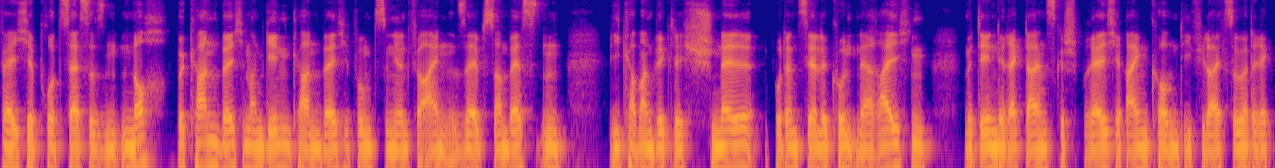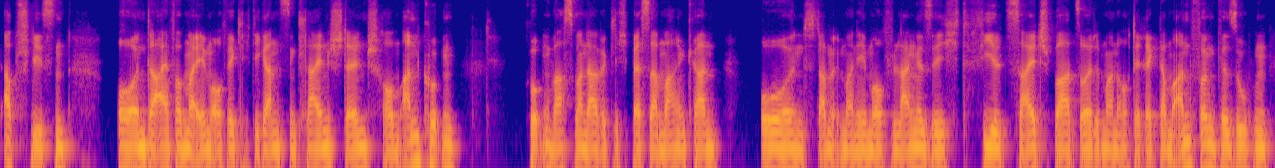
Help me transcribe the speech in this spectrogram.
Welche Prozesse sind noch bekannt, welche man gehen kann, welche funktionieren für einen selbst am besten? Wie kann man wirklich schnell potenzielle Kunden erreichen, mit denen direkt da ins Gespräch reinkommen, die vielleicht sogar direkt abschließen und da einfach mal eben auch wirklich die ganzen kleinen Stellenschrauben angucken gucken, was man da wirklich besser machen kann. Und damit man eben auf lange Sicht viel Zeit spart, sollte man auch direkt am Anfang versuchen,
